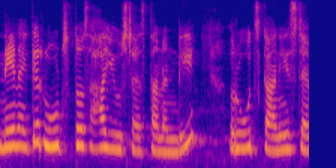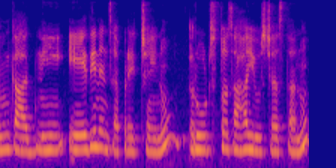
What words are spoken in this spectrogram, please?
నేనైతే రూట్స్తో సహా యూస్ చేస్తానండి. రూట్స్ కానీ స్టెమ్ కానీ ఏది నేను సెపరేట్ చేయను. రూట్స్తో సహా యూస్ చేస్తాను.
